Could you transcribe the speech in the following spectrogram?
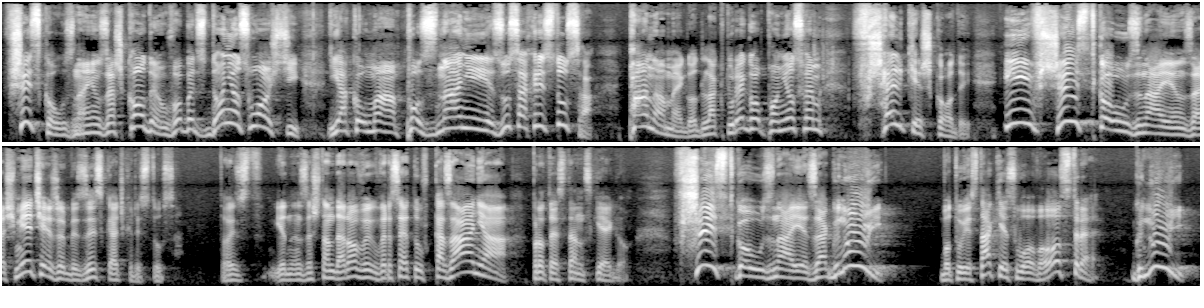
Wszystko uznaję za szkodę wobec doniosłości, jaką ma poznanie Jezusa Chrystusa, Pana mego, dla którego poniosłem wszelkie szkody i wszystko uznaję za śmiecie, żeby zyskać Chrystusa. To jest jeden ze sztandarowych wersetów kazania protestanckiego. Wszystko uznaję za gnój, bo tu jest takie słowo ostre. Gnój.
